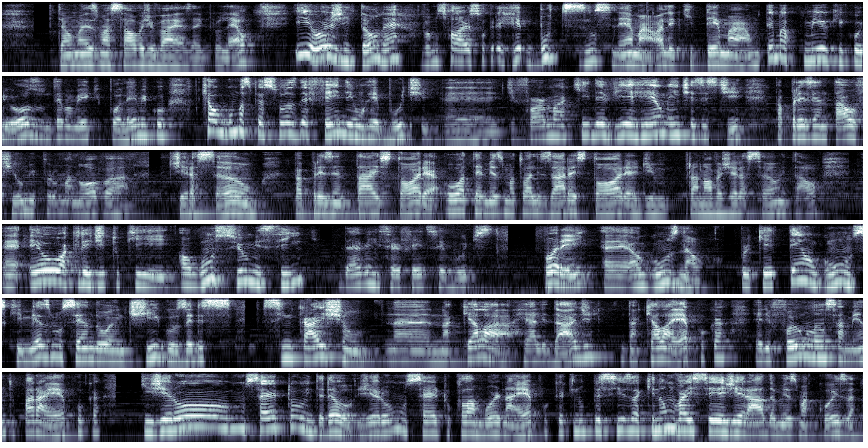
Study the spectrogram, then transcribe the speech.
Então, mais uma salva de vaias aí pro Léo. E hoje, então, né, vamos falar sobre reboots no cinema. Olha que tema, um tema meio que curioso, um tema meio que polêmico, porque algumas pessoas defendem um reboot é, de forma que devia realmente existir para apresentar o filme para uma nova geração, para apresentar a história ou até mesmo atualizar a história para a nova geração e tal. É, eu acredito que alguns filmes sim devem ser feitos reboots, porém, é, alguns não. Porque tem alguns que, mesmo sendo antigos, eles se encaixam na, naquela realidade, naquela época. Ele foi um lançamento para a época que gerou um certo, entendeu? Gerou um certo clamor na época que não precisa, que não vai ser gerado a mesma coisa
